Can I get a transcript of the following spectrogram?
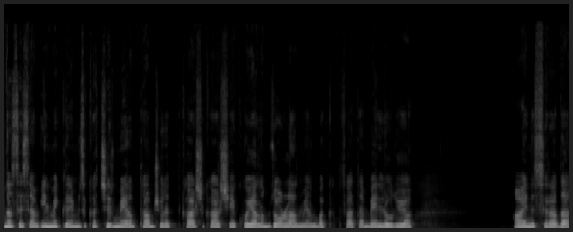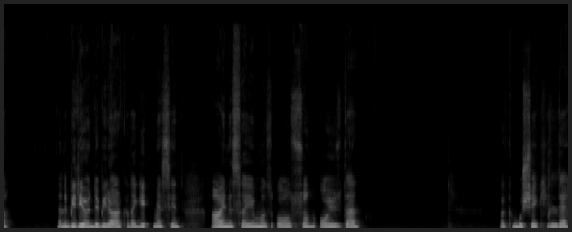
nasıl desem ilmeklerimizi kaçırmayalım. Tam şöyle karşı karşıya koyalım. Zorlanmayalım. Bakın zaten belli oluyor. Aynı sırada yani biri önde biri arkada gitmesin. Aynı sayımız olsun. O yüzden bakın bu şekilde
